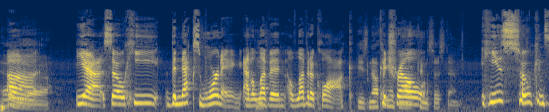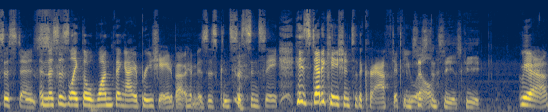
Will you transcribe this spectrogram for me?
Hell Uh, yeah. Yeah, so he the next morning at 11, 11 o'clock. He's nothing Cottrell, not consistent. he is so consistent, and this is like the one thing I appreciate about him is his consistency, his dedication to the craft, if you will. Consistency is key. Yeah.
